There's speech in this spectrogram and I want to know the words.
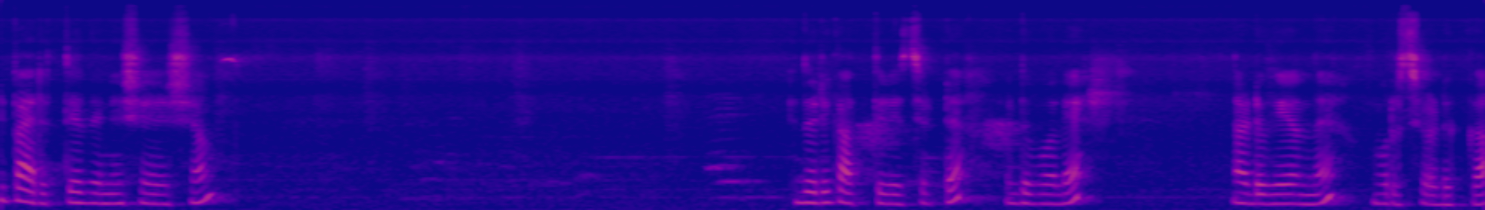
ഇനി പരത്തിയതിന് ശേഷം ഇതൊരു കത്തി വെച്ചിട്ട് ഇതുപോലെ നടുകയൊന്ന് മുറിച്ചെടുക്കുക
